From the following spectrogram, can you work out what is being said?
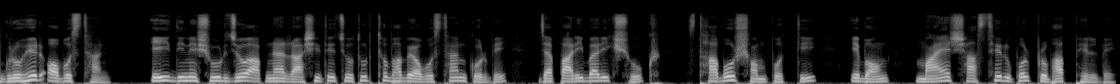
গ্রহের অবস্থান। এই দিনে সূর্য আপনার রাশিতে চতুর্থভাবে অবস্থান করবে, যা পারিবারিক সুখ, স্থাবর সম্পত্তি এবং মায়ের স্বাস্থ্যের উপর প্রভাব ফেলবে।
